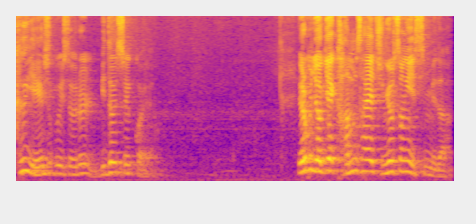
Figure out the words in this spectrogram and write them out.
그 예수 그리스도를 믿었을 거예요. 여러분 여기에 감사의 중요성이 있습니다.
